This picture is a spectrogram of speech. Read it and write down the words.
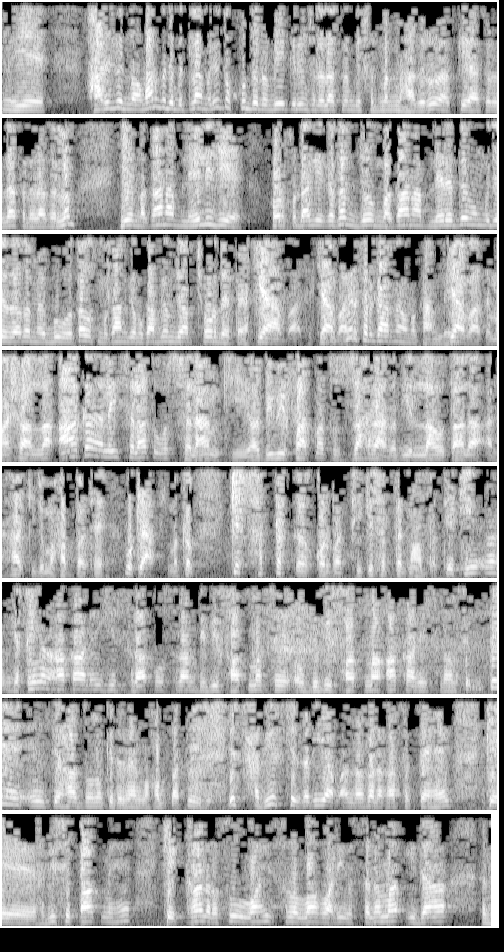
یہ حارث بن نعمان کو جب اطلاع ملی تو خود نبی کریم صلی اللہ علیہ وسلم کی خدمت میں حاضر ہو رہی اللہ صلی اللہ علیہ وسلم یہ مکان آپ لے لیجیے اور خدا کی قسم جو مکان آپ لے لیتے وہ مجھے زیادہ محبوب ہوتا ہے۔ اس مکان کے مقابلے میں جو آپ چھوڑ دیتے ہیں۔ کیا بات ہے کیا بات پھر سرکار نے وہ مکان لیا کیا بات ہے ماشاء اللہ آقا علیہ سلاۃ والسلام کی اور بی بی فاطمہ تو زہرا رضی اللہ تعالی عنہا کی جو محبت ہے وہ کیا تھی؟ مطلب کس حد تک قربت تھی؟ کس حد تک محبت تھی؟ یقیناً آقا علیہ سلاط والسلام بی بی فاطمہ سے اور بی بی فاطمہ آقا علیہ السلام سے بے انتہا دونوں کے درمیان محبت اس حدیث کے ذریعے آپ اندازہ لگا سکتے ہیں کہ حدیث پاک میں ہے کہ کان رسول اللہ صلی اللہ علیہ وسلم اذا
